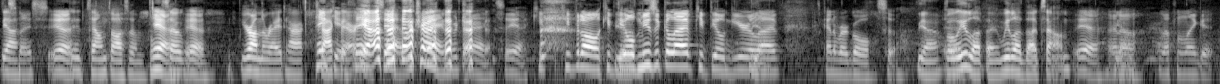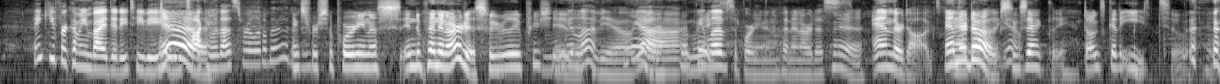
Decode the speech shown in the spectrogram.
Yeah. it's nice. Yeah. It sounds awesome. yeah. So yeah. you're on the right track, Thank track you. there. Thanks. Yeah. Yeah. we're trying. We're trying. So yeah, keep keep it all. Keep the old music alive. Keep the old gear alive. It's kind of our goal. So yeah. But we love it. We love that sound. yeah, I Yeah. know. Nothing like it. Thank you for coming by Ditty TV Yeah. and talking with us for a little bit. Thanks for supporting us independent artists. We really appreciate We it. We love you. Yeah, Yeah, well, and we love supporting independent artists Yeah. and their dogs And their everybody, dogs, yeah. exactly. Dogs got to eat. So yeah.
